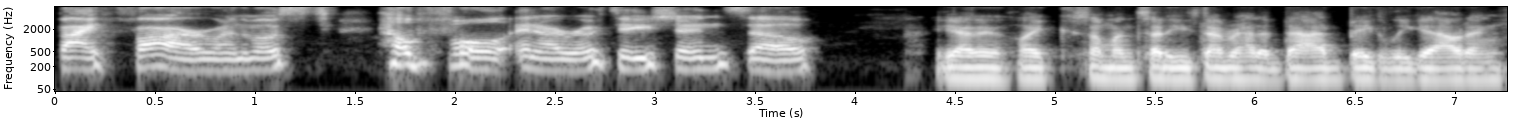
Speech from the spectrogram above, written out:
by far one of the most helpful in our rotation. So, yeah, like someone said, he's never had a bad big league outing.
